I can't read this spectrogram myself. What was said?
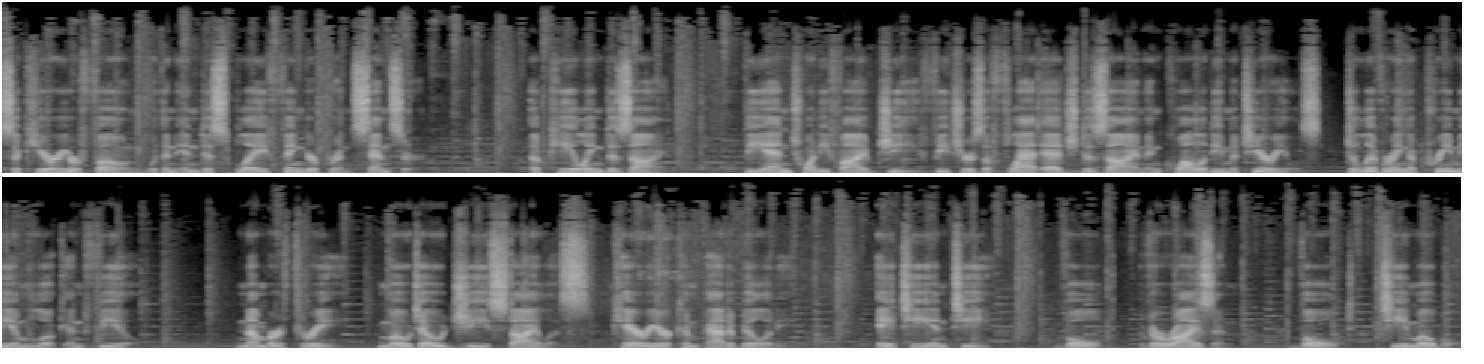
Secure your phone with an in-display fingerprint sensor. Appealing design. The N25G features a flat-edge design and quality materials, delivering a premium look and feel. Number 3. Moto G Stylus. Carrier compatibility. AT&T. VoLTE, Verizon. VoLTE, T-Mobile.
